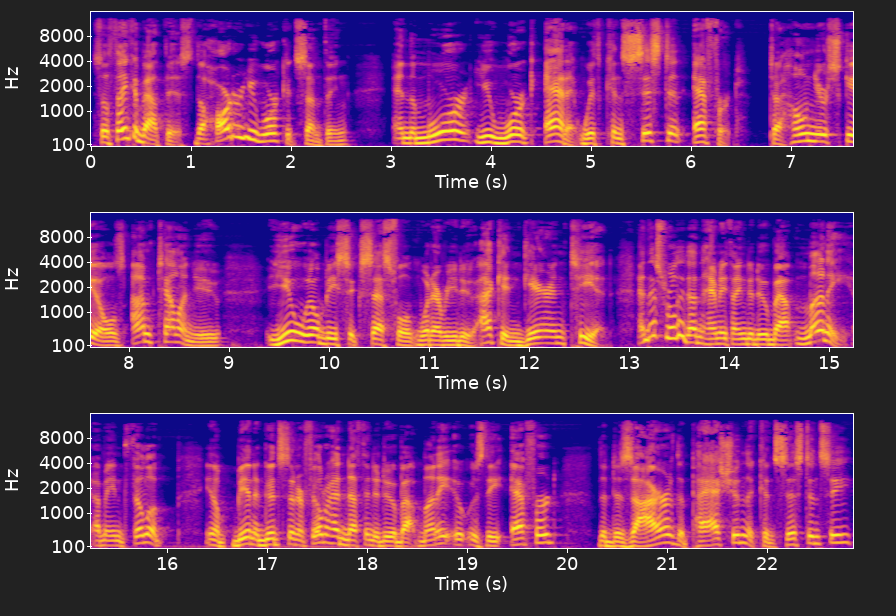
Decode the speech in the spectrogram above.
So think about this. The harder you work at something and the more you work at it with consistent effort to hone your skills, I'm telling you, you will be successful whatever you do. I can guarantee it. And this really doesn't have anything to do about money. I mean, Philip, you know, being a good center fielder had nothing to do about money. It was the effort, the desire, the passion, the consistency.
